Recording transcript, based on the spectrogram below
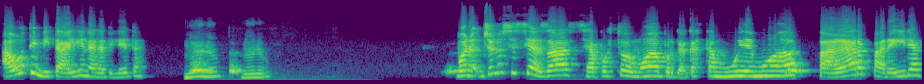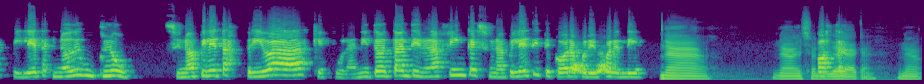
¿A vos te invita alguien a la pileta? no, no, no, no. Bueno, yo no sé si allá se ha puesto de moda, porque acá está muy de moda, pagar para ir a piletas, y no de un club, sino a piletas privadas, que fulanito de tal tiene una finca, es una pileta y te cobra por ir por el día. No, no, eso no llega acá, no.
